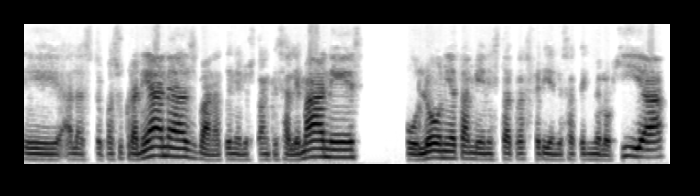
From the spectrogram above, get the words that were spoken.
eh, a las tropas ucranianas, van a tener los tanques alemanes, Polonia también está transfiriendo esa tecnología,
